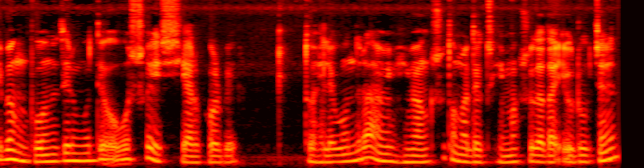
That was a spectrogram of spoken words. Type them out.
এবং বন্ধুদের মধ্যে অবশ্যই শেয়ার করবে। তো হ্যালো বন্ধুরা, আমি হিমাংশু, তোমরা দেখছ হিমাংশু দাদা ইউটিউব চ্যানেল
